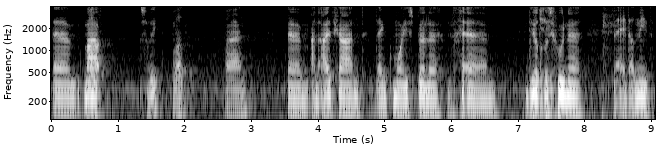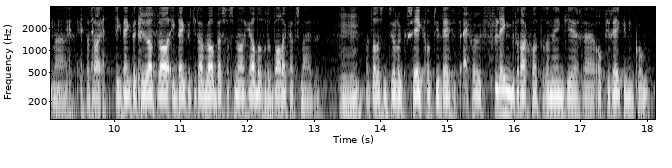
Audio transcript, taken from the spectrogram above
Ehm, maar, Wat? sorry? Wat? Waaraan? Ehm, aan uitgaan, denk mooie spullen, ehm duurdere schoenen. Nee, dat niet, maar dat zou, ik, denk dat je dat wel, ik denk dat je dan wel best wel snel geld over de ballen gaat smijten. Mhm. Want dat is natuurlijk zeker op die leeftijd echt wel een flink bedrag wat er in één keer eh, op je rekening komt.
